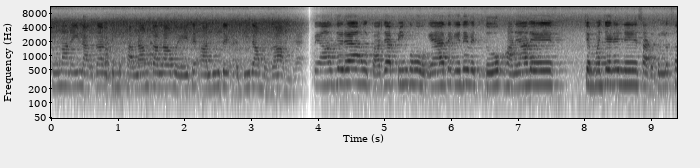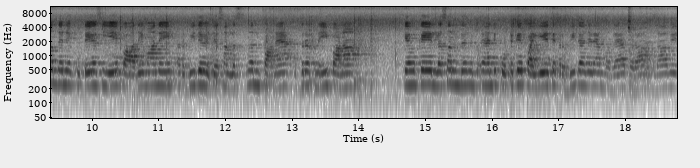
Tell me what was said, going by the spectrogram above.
ਸੋਹਣਾ ਨਹੀਂ ਲੱਗਦਾ ਵਿੱਚ ਮਸਾਲਾ ਮਸਾਲਾ ਹੋਏ ਤੇ ਆਲੂ ਤੇ ਅਰਬੀ ਦਾ ਮਜ਼ਾ ਆਉਂਦਾ ਪਿਆਜ਼ ਜਿਹੜਾ ਹਲਕਾ ਜਿਹਾ ਪਿੰਕ ਹੋ ਗਿਆ ਤੇ ਇਹਦੇ ਵਿੱਚ ਦੋ ਖਾਣਿਆਂ ਦੇ ਚਮਚ ਜਿਹੜੇ ਨੇ ਸਾਡੇ ਕੋਲ ਲਸਣ ਦੇ ਨੇ, ਕੁੱਟੇ ਅਸੀਂ ਇਹ ਪਾ ਦੇਵਾਂਗੇ। ਅਰਬੀ ਦੇ ਵਿੱਚ ਅਸਾਂ ਲਸਣ ਪਾਣਾ ਹੈ, ਅਦਰਕ ਨਹੀਂ ਪਾਣਾ, ਕਿਉਂਕਿ ਲਸਣ ਇੰਜ ਕੁੱਟ ਕੇ ਪਾਈਏ ਤੇ ਅਰਬੀ ਦਾ ਜਿਹੜਾ ਮਜ਼ਾ ਹੈ ਬੜਾ ਆਉਂਦਾ ਵੇ।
